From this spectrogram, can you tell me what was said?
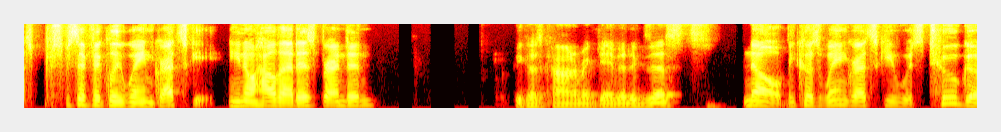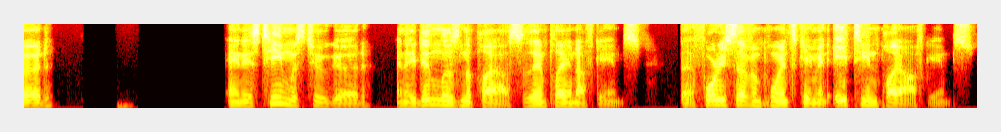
specifically Wayne Gretzky. You know how that is, Brendan? Because Connor McDavid exists? No, because Wayne Gretzky was too good and his team was too good and they didn't lose in the playoffs. So they didn't play enough games. That 47 points came in 18 playoff games.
